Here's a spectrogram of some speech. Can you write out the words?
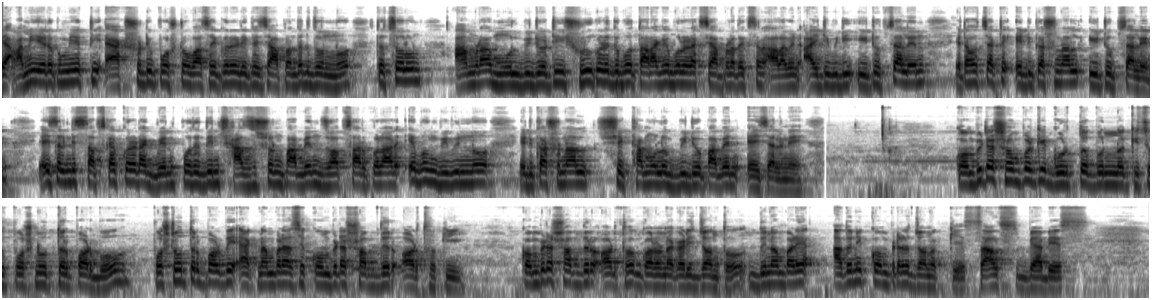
তো আমি এরকমই একটি একশোটি প্রশ্ন বাছাই করে রেখেছি আপনাদের জন্য। তো চলুন, আমরা মূল ভিডিওটি শুরু করে দেবো। তার আগে বলে রাখছি, আপনারা দেখছেন আলামিন আইটিভিডি ইউটিউব চ্যানেল। এটা হচ্ছে একটা এডুকেশনাল ইউটিউব চ্যানেল। এই চ্যানেলটি সাবস্ক্রাইব করে রাখবেন। প্রতিদিন সাজেশন পাবেন, জব সার্কুলার এবং বিভিন্ন এডুকেশনাল শিক্ষামূলক ভিডিও পাবেন এই চ্যানেলে। কম্পিউটার সম্পর্কে গুরুত্বপূর্ণ কিছু প্রশ্ন উত্তর পর্ব। প্রশ্ন উত্তর পর্বে এক নম্বরে আছে কম্পিউটার শব্দের অর্থ কী? কম্পিউটার শব্দের অর্থ গণনাকারী যন্ত্র। দুই নম্বরে আধুনিক কম্পিউটারের জনককে চার্লস ব্যাবেস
